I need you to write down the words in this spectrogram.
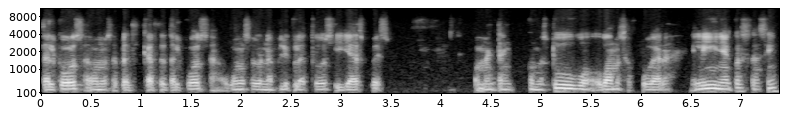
tal cosa, vamos a platicar de tal cosa, o vamos a ver una película todos y ya después comentan cómo estuvo, o vamos a jugar en línea, cosas así.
